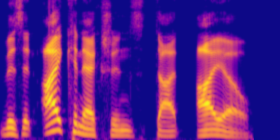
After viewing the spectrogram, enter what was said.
visit iConnections.io.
